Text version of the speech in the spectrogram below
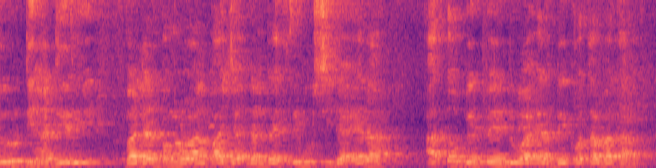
turut dihadiri Badan Pengelolaan Pajak dan Retribusi Daerah atau BP2RD Kota Batam.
